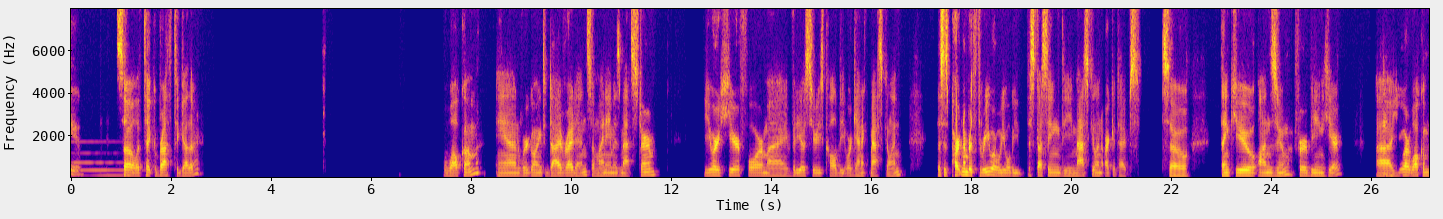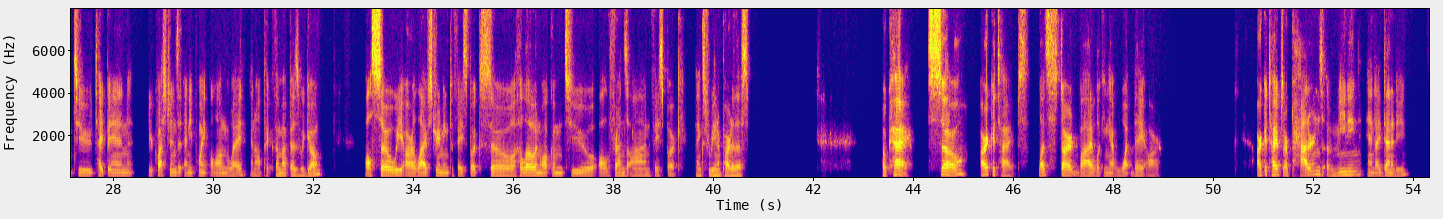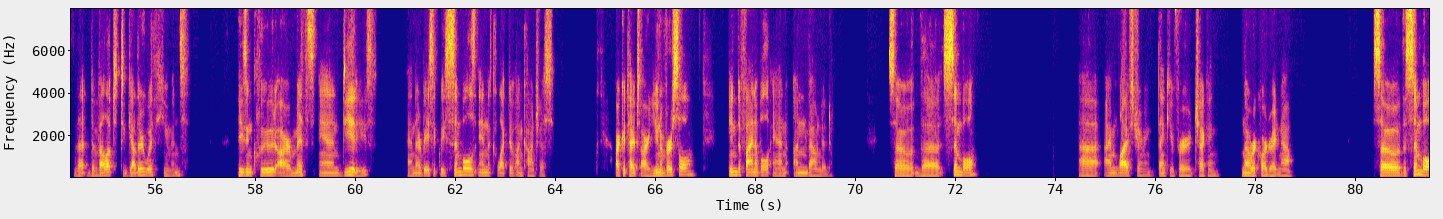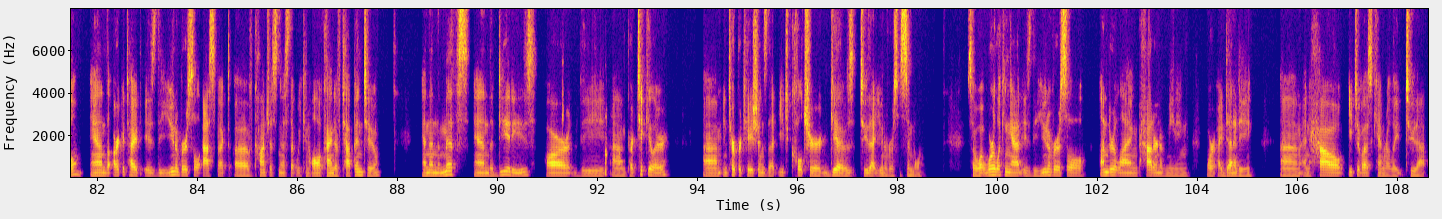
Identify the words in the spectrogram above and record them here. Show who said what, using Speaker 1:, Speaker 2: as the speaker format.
Speaker 1: you.
Speaker 2: So let's take a breath together. Welcome, and we're going to dive right in. So, my name is Matt Sturm. You are here for my video series called The Organic Masculine. This is part number three, where we will be discussing the masculine archetypes. So, thank you on Zoom for being here. Uh, you are welcome to type in your questions at any point along the way, and I'll pick them up as we go. Also, we are live streaming to Facebook. So, hello and welcome to all the friends on Facebook. Thanks for being a part of this. Okay, so archetypes. Let's start by looking at what they are. Archetypes are patterns of meaning and identity that developed together with humans. These include our myths and deities, and they're basically symbols in the collective unconscious. Archetypes are universal, indefinable, and unbounded. So the symbol, uh, I'm live streaming. Thank you for checking. No record right now. So the symbol and the archetype is the universal aspect of consciousness that we can all kind of tap into. And then the myths and the deities are the um, particular um, interpretations that each culture gives to that universal symbol. So, what we're looking at is the universal underlying pattern of meaning or identity um, and how each of us can relate to that.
